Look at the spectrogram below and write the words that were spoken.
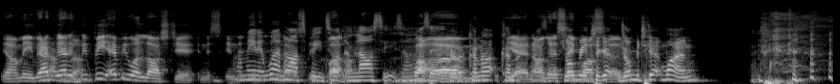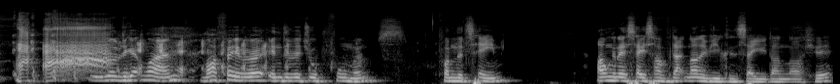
You know what I mean? We, had, we, had, we beat everyone last year in this. In, I mean, in, it weren't hard to beat league, but- Tottenham last season, but, was it? um, can I? Can yeah, I? no, I'm going to do, you say want me to get, do you want me to get mine? do you want me to get mine? My favourite individual performance from the team. I'm going to say something that none of you can say you done last year.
